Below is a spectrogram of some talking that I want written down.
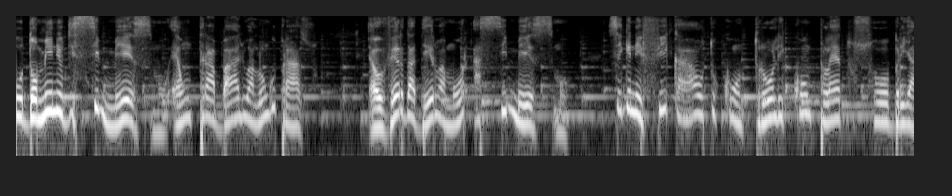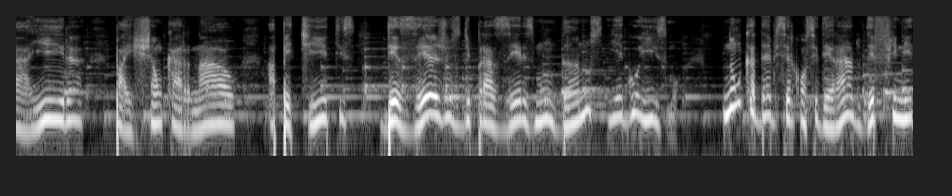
O domínio de si mesmo é um trabalho a longo prazo. É o verdadeiro amor a si mesmo. Significa autocontrole completo sobre a ira, paixão carnal, apetites, desejos de prazeres mundanos e egoísmo. Nunca deve ser considerado defini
